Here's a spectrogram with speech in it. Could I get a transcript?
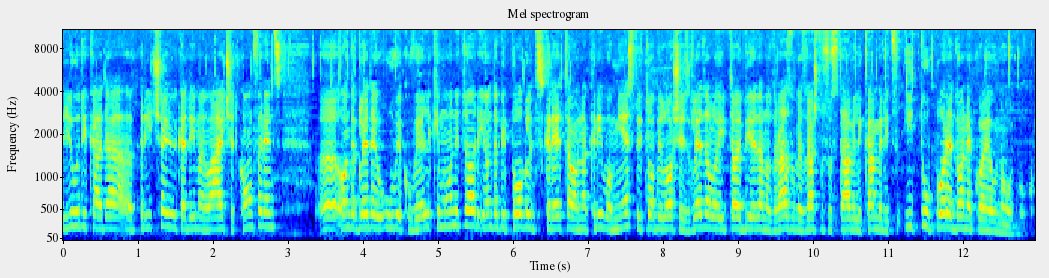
ljudi kada pričaju i kada imaju iChat conference, uh, onda gledaju uvijek u veliki monitor i onda bi pogled skretao na krivo mjesto i to bi loše izgledalo i to je bio jedan od razloga zašto su stavili kamericu i tu pored one koja je u notebooku.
